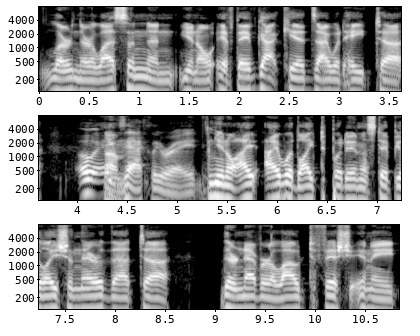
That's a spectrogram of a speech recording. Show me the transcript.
learn their lesson. And, you know, if they've got kids, I would hate to, Oh, exactly right. you know, I, I would like to put in a stipulation there that uh, they're never allowed to fish in a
